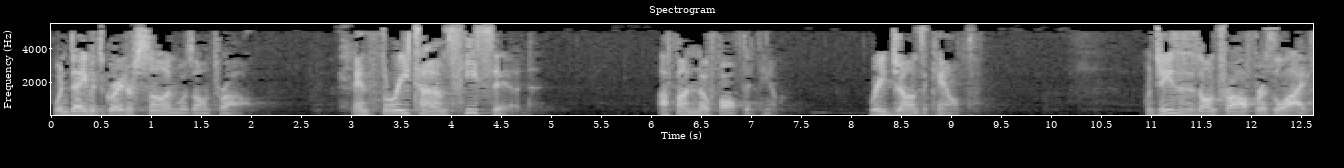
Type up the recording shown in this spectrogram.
when David's greater son was on trial. And three times he said, I find no fault in him. Read John's account. When Jesus is on trial for his life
